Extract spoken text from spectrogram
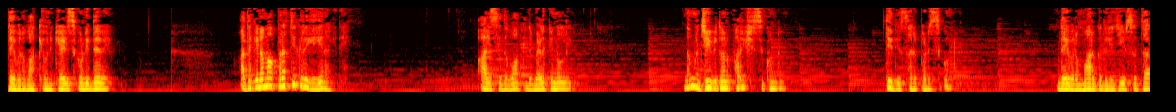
ದೇವರ ವಾಕ್ಯವನ್ನು ಕೇಳಿಸಿಕೊಂಡಿದ್ದೇವೆ. ಅದಕ್ಕೆ ನಮ್ಮ ಪ್ರತಿಕ್ರಿಯೆ ಏನಾಗಿದೆ? ಆಲಿಸಿದ ವಾಕ್ಯದ ಬೆಳಕಿನಲ್ಲಿ ನಮ್ಮ ಜೀವಿತವನ್ನು ಪರೀಕ್ಷಿಸಿಕೊಂಡು, ತಿದ್ದಿ ಸರಿಪಡಿಸಿಕೊಂಡು, ದೇವರ ಮಾರ್ಗದಲ್ಲಿ ಜೀವಿಸುತ್ತಾ,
